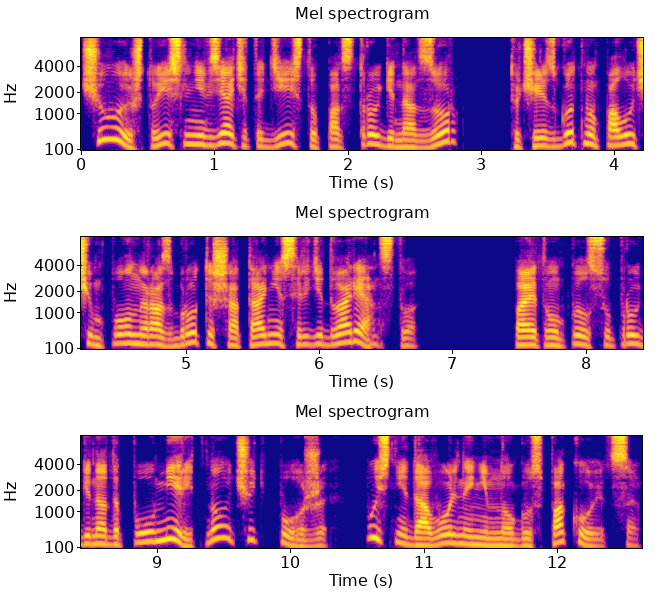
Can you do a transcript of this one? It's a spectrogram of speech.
Чую, что если не взять это действо под строгий надзор, то через год мы получим полный разброд и шатание среди дворянства. Поэтому пыл супруги надо поумерить, но чуть позже, пусть недовольные немного успокоятся.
